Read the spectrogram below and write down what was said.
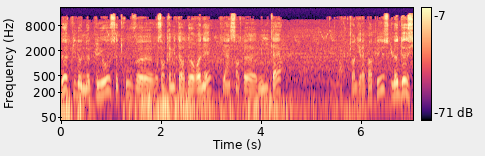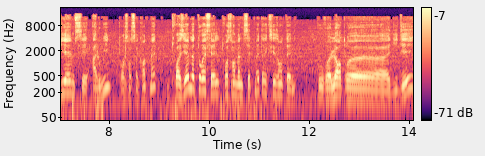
le pylône le plus haut se trouve au centre émetteur de René, qui est un centre militaire. J'en dirai pas plus. Le deuxième, c'est à 350 mètres. Le troisième, la Tour Eiffel, 327 mètres avec ses antennes. Pour euh, l'ordre euh, d'idée.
